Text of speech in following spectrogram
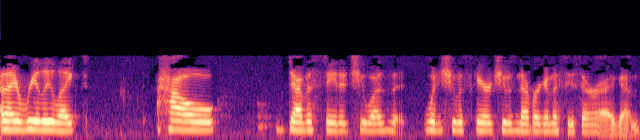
and I really liked how devastated she was that when she was scared she was never going to see Sarah again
